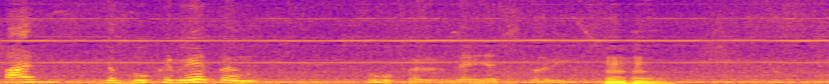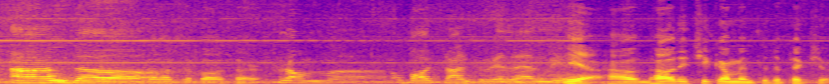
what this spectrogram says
had the book written over the history. Mm-hmm. And Tell uh, us about her. from uh, about Tante Wilhelmina. Yeah, how, how did she come into the picture?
